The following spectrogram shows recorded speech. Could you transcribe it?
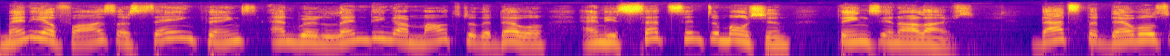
Many of us are saying things and we're lending our mouth to the devil, and he sets into motion things in our lives. That's the devil's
